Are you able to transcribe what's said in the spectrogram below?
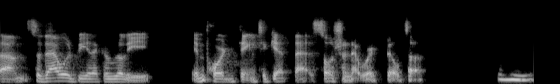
um, so that would be like a really important thing to get that social network built up. Mm-hmm.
